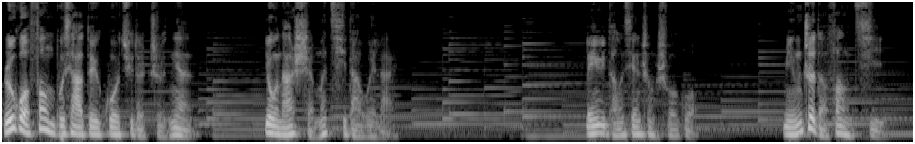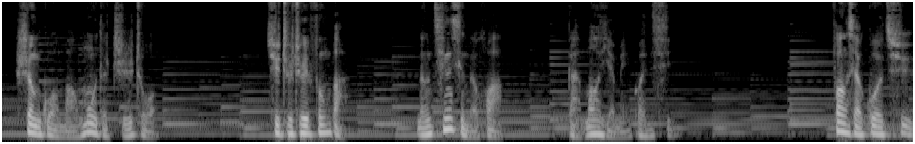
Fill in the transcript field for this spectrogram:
如果放不下对过去的执念，又拿什么期待未来？林语堂先生说过：“明智的放弃，胜过盲目的执着。”去吹吹风吧，能清醒的话，感冒也没关系。放下过去。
